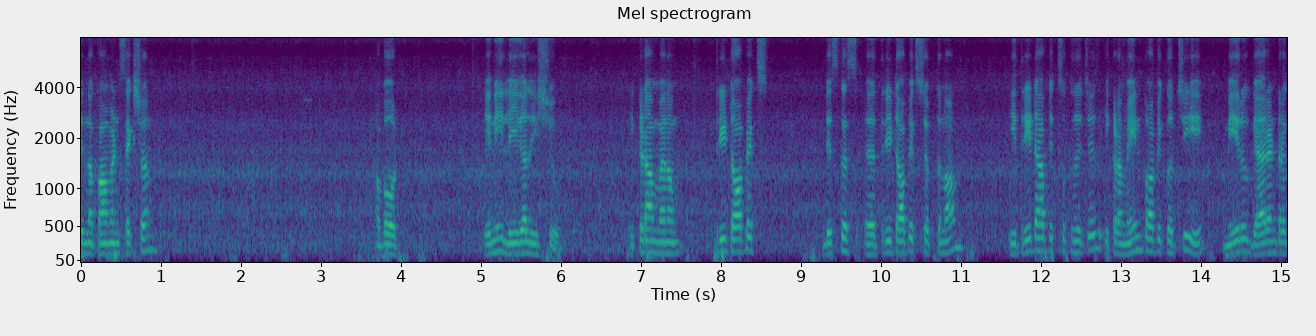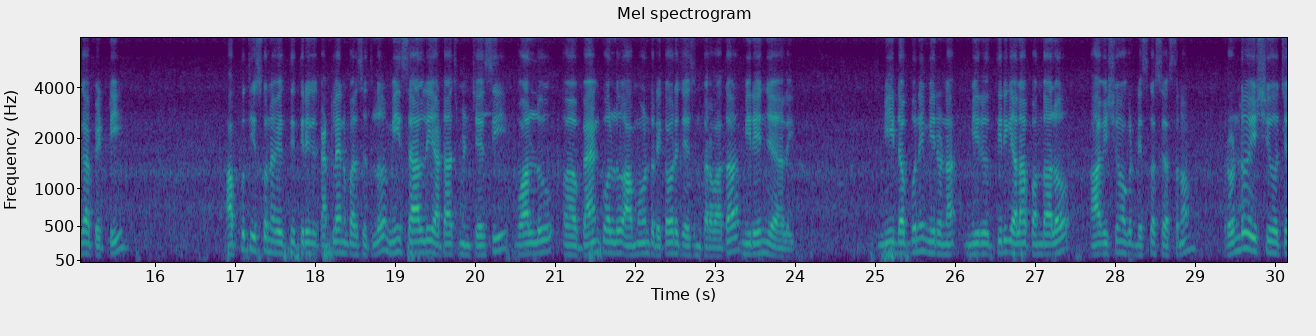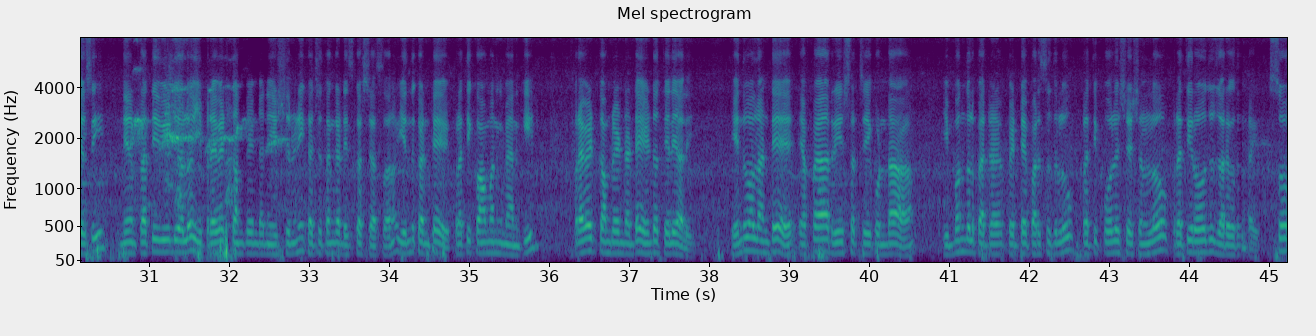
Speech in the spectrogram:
in the comment section about any legal issue. ఇక్కడ మనం three topics discuss three topics చెప్తున్నాం. ఈ three topics వచ్చి ఇక్కడ మెయిన్ టాపిక్ వచ్చి మీరు గ్యారెంటర్గా పెట్టి అప్పు తీసుకున్న వ్యక్తి తిరిగి కట్టలేని పరిస్థితిలో మీ శాలరీ అటాచ్మెంట్ చేసి వాళ్ళు uh, బ్యాంక్ వాళ్ళు అమౌంట్ రికవరీ చేసిన తర్వాత మీరేం చేయాలి? మీ డబ్బుని మీరు మీరు తిరిగి ఎలా పొందాలో ఆ విషయం ఒకటి డిస్కస్ చేస్తున్నాం. రెండో ఇష్యూ వచ్చేసి నేను ప్రతి వీడియోలో ఈ ప్రైవేట్ కంప్లైంట్ అనే ఇష్యూని ఖచ్చితంగా డిస్కస్ చేస్తాను. ఎందుకంటే ప్రతి కామన్ మ్యాన్కి ప్రైవేట్ కంప్లైంట్ అంటే ఏంటో తెలియాలి. ఎందువల్లంటే ఎఫ్ఐఆర్ రిజిస్టర్ చేయకుండా ఇబ్బందులు పెట్ట పెట్టే పరిస్థితులు ప్రతి పోలీస్ స్టేషన్లో ప్రతిరోజు జరుగుతుంటాయి. సో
